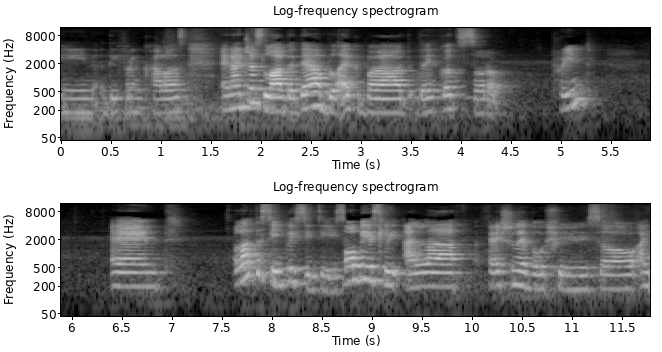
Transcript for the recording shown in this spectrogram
in different colors and I just love that they are black but they've got sort of print and I love the simplicity. Obviously I love fashionable shoes so I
